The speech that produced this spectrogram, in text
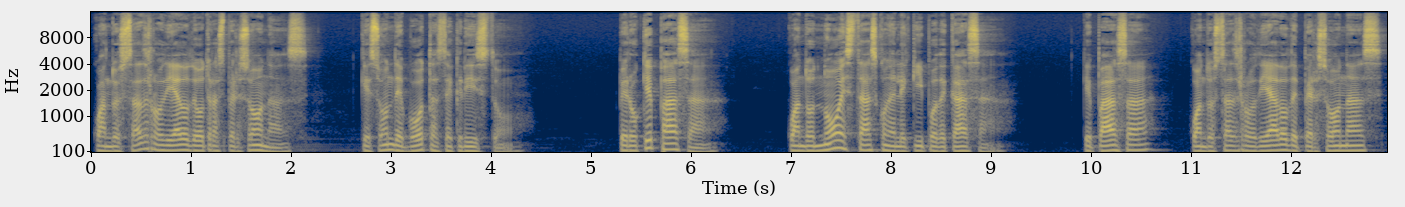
cuando estás rodeado de otras personas que son devotas de Cristo. Pero ¿qué pasa cuando no estás con el equipo de casa? ¿Qué pasa cuando estás rodeado de personas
